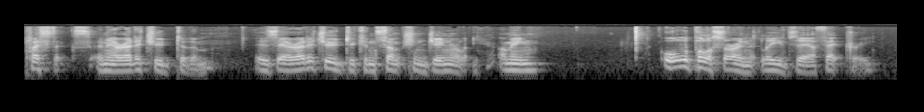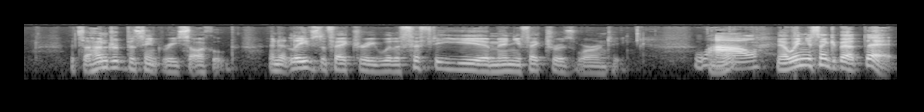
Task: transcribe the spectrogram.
plastics and our attitude to them is our attitude to consumption generally. I mean, all the polystyrene that leaves our factory, it's 100% recycled, and it leaves the factory with a 50 year manufacturer's warranty. Wow. Right? Now, when you think about that,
